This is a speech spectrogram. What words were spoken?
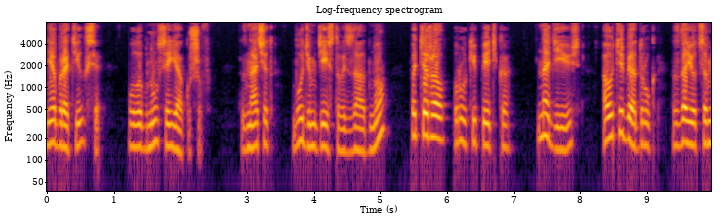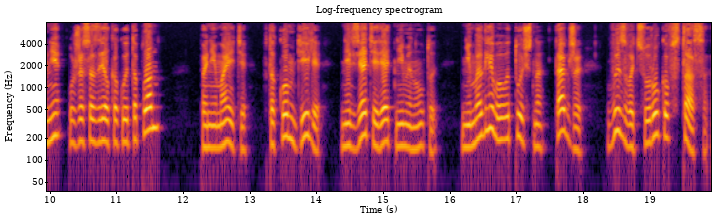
не обратился», – улыбнулся Якушев. «Значит, будем действовать заодно?» – потирал руки Петька. «Надеюсь. А у тебя, друг, сдается мне, уже созрел какой-то план?» «Понимаете, в таком деле нельзя терять ни минуты. Не могли бы вы точно так же вызвать с уроков Стаса?»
